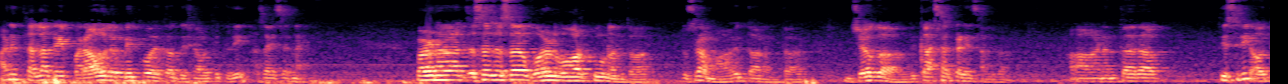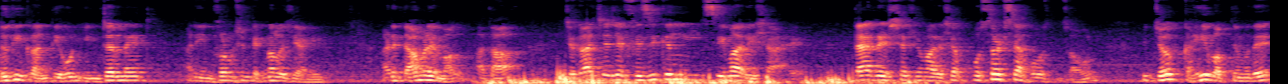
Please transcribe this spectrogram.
आणि त्याला काही परावलंबित्व एका देशावरती कधी असायचं नाही. पण जसं जसं वर्ल्ड वॉर टू नंतर दुसऱ्या महायुद्धानंतर जग विकासाकडे चाललं. नंतर तिसरी औद्योगिक क्रांती होऊन इंटरनेट आणि इन्फॉर्मेशन टेक्नॉलॉजी आली. आणि त्यामुळे मग आता जगाचे जे फिजिकल सीमारेषा आहे त्या रेषा सीमारेषा पुसटशा होत जाऊन जग काही बाबतीमध्ये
